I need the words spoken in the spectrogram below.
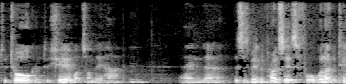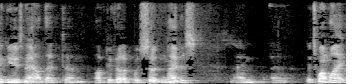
to talk and to share what's on their heart. And uh, this has been a process for well over 10 years now that um, I've developed with certain neighbours. And uh, it's one way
